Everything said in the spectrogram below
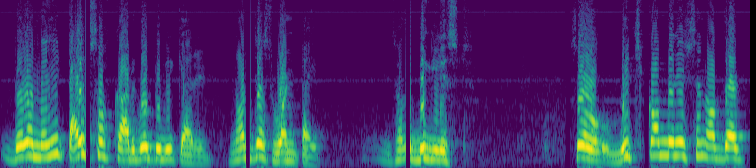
there were many types of cargo to be carried, not just one type, it is on a big list. So, which combination of that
